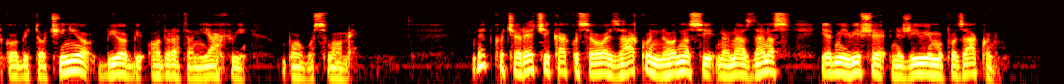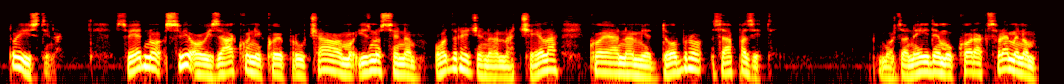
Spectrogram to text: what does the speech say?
Tko bi to činio, bio bi odvratan Jahvi, Bogu svome. Netko će reći kako se ovaj zakon ne odnosi na nas danas, jer mi više ne živimo pod zakonom. To je istina. Svejedno, svi ovi zakoni koje proučavamo iznose nam određena načela koja nam je dobro zapaziti. Možda ne idem u korak s vremenom,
